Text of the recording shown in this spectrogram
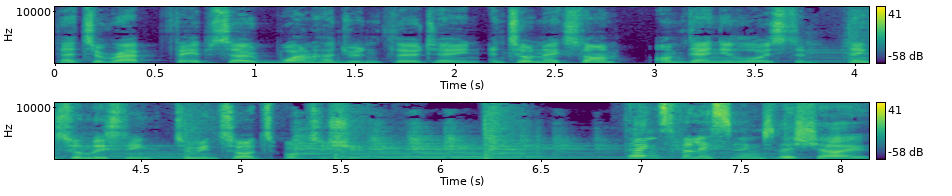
That's a wrap for episode 113. Until next time, I'm Daniel Oyston. Thanks for listening to Inside Sponsorship. Listening to the show.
